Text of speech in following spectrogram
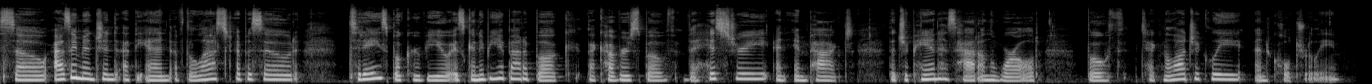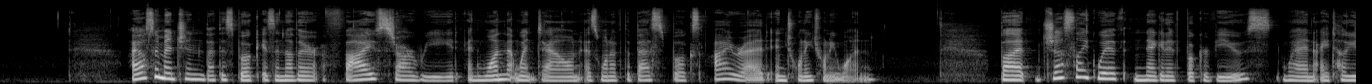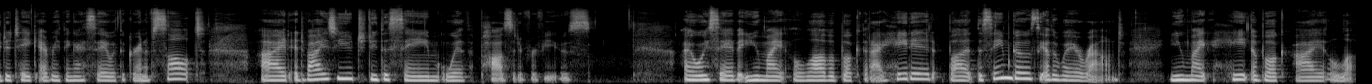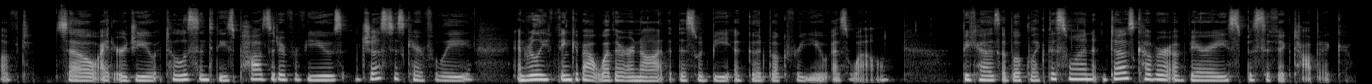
So, as I mentioned at the end of the last episode, today's book review is going to be about a book that covers both the history and impact that Japan has had on the world, both technologically and culturally. I also mentioned that this book is another five star read and one that went down as one of the best books I read in 2021. But just like with negative book reviews, when I tell you to take everything I say with a grain of salt, I'd advise you to do the same with positive reviews. I always say that you might love a book that I hated, but the same goes the other way around. You might hate a book I loved. So I'd urge you to listen to these positive reviews just as carefully and really think about whether or not this would be a good book for you as well. Because a book like this one does cover a very specific topic.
